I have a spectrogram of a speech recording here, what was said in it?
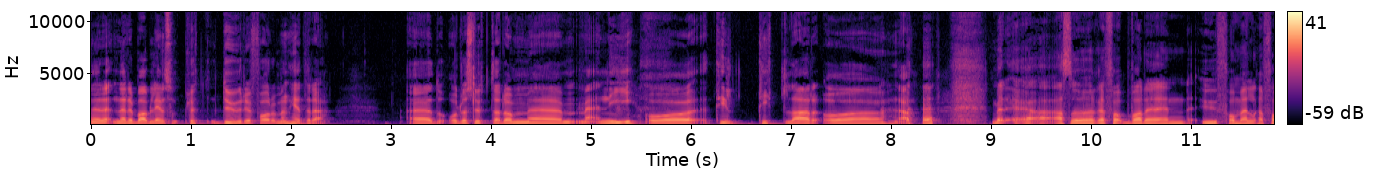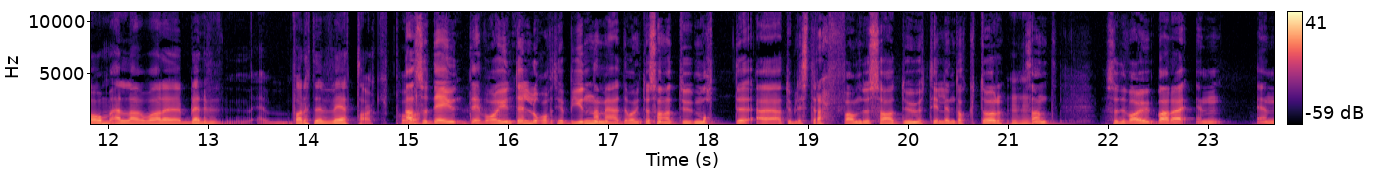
Når, når, det bare ble en sånn Du-reformen, heter det. Eh, och då slutade de med, med ni og til, titlar og ja. Men eh, altså, reform, var det en uformell reform, eller var det, ble det Var dette vedtak på Alltså det, det var jo ikke lov til å begynne med. Det var jo ikke sånn at du måtte, eh, at du ble straffa om du sa du til en doktor. sant? Så det var jo bare en, en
